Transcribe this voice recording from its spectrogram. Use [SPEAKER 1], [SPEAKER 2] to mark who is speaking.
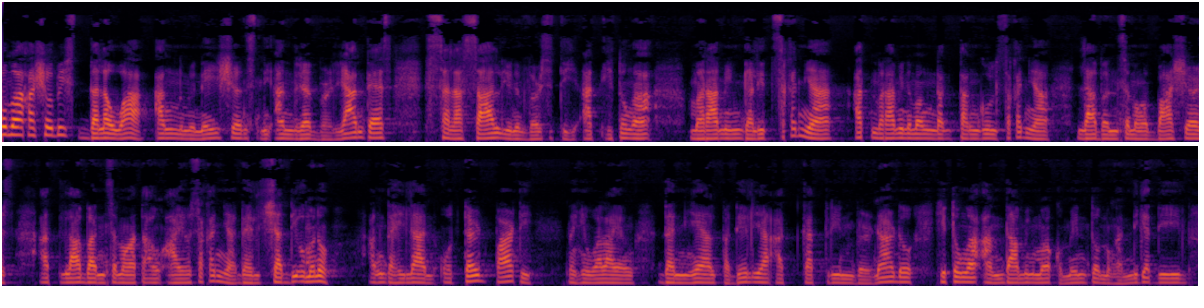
[SPEAKER 1] Hello mga ka-showbiz, dalawa ang nominations ni Andrea Brillantes sa LaSalle University. At ito nga maraming galit sa kanya at marami namang nagtanggol sa kanya laban sa mga bashers at laban sa mga taong ayaw sa kanya dahil siya di umano ang dahilan o third party ng hiwalayang Daniel Padilla at Catherine Bernardo. Ito nga ang daming mga komento, mga negative,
